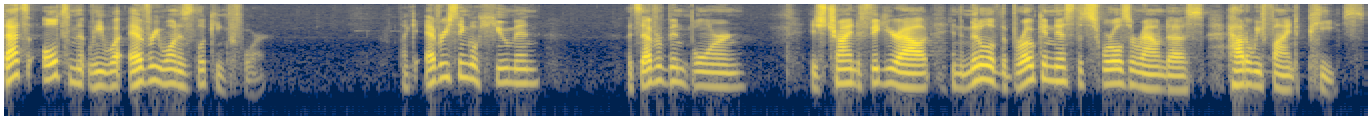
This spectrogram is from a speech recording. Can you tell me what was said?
That's ultimately what everyone is looking for. Like every single human that's ever been born is trying to figure out, in the middle of the brokenness that swirls around us, how do we find peace?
